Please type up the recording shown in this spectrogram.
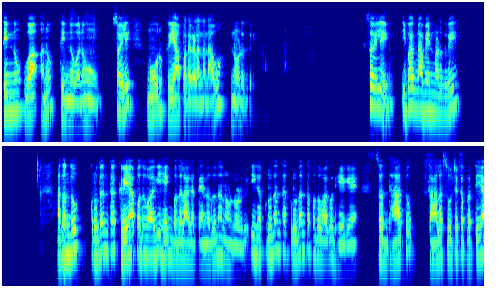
ತಿನ್ನು, ವ, ಅನು, ತಿನ್ನುವನು. ಸೊ ಇಲ್ಲಿ ಮೂರು ಕ್ರಿಯಾಪದಗಳನ್ನ ನಾವು ನೋಡಿದ್ವಿ. ಸೊ ಇಲ್ಲಿ ಇವಾಗ ನಾವೇನ್ ಮಾಡಿದ್ವಿ? ಅದೊಂದು ಕೃದಂತ ಕ್ರಿಯಾಪದವಾಗಿ ಹೆಂಗ್ ಬದಲಾಗತ್ತೆ ಅನ್ನೋದನ್ನ ನಾವು ನೋಡಿದ್ವಿ. ಈಗ ಕೃದಂತ ಕೃದಂತ ಪದವಾಗೋದು ಹೇಗೆ? ಸೊ, ಧಾತು, ಕಾಲಸೂಚಕ ಪ್ರತ್ಯಯ,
